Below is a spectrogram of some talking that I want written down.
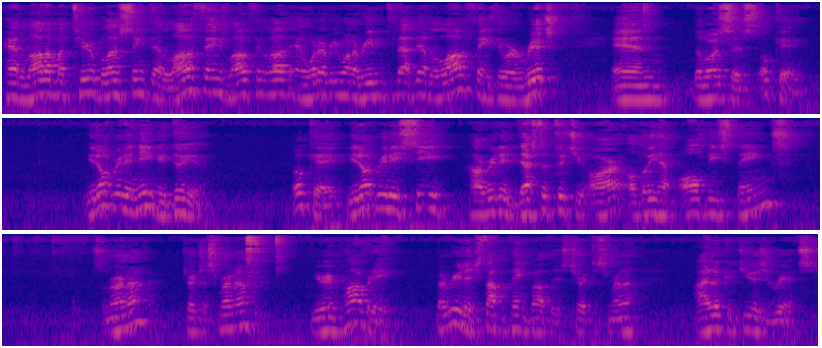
had a lot of material blessings, they had a lot of things, a lot of things, a lot of, and whatever you want to read into that, they had a lot of things. They were rich, and the Lord says, Okay, you don't really need me, do you? Okay, you don't really see how really destitute you are, although you have all these things. Smyrna, Church of Smyrna, you're in poverty. But really, stop and think about this, Church of Smyrna. I look at you as rich.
